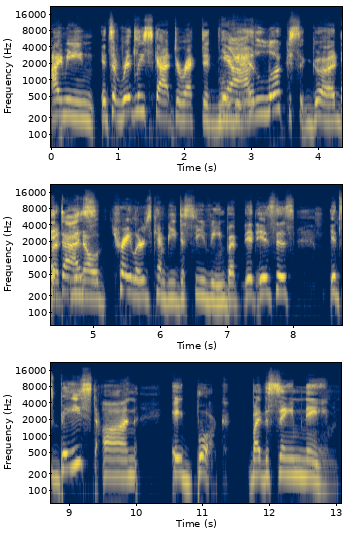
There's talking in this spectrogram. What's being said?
I mean, it's a Ridley Scott directed movie. Yeah. It looks good, but you does. know, trailers can be deceiving. But it is this. It's based on a book by the same name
